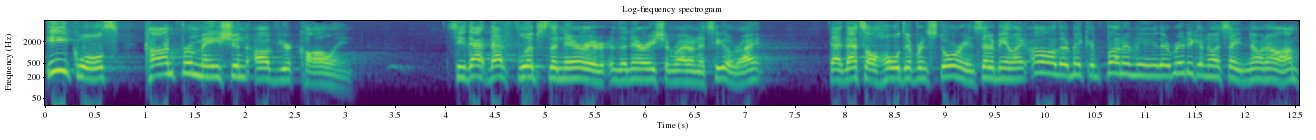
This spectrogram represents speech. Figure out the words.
equals confirmation of your calling. See, that, that flips the, narrator, the narration right on its heel, right? That, that's a whole different story. Instead of being like, oh, they're making fun of me, they're ridiculing, no, I'd say, no, no, I'm,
